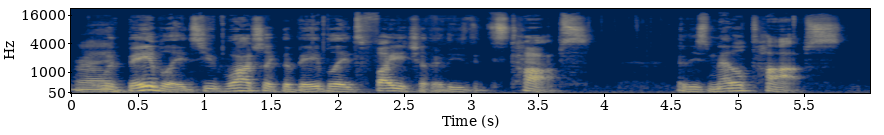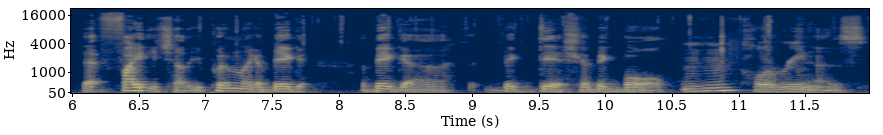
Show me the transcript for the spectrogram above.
right. With Beyblades, you'd watch like the Beyblades fight each other. These, these tops, they're these metal tops that fight each other. You put them in like a big, a big, uh, big dish or a big bowl mm-hmm. called arenas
